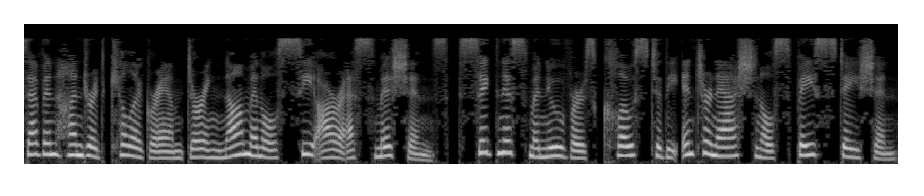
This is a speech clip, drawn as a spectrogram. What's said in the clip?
700 kg during nominal CRS missions. Cygnus maneuvers close to the International Space Station,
